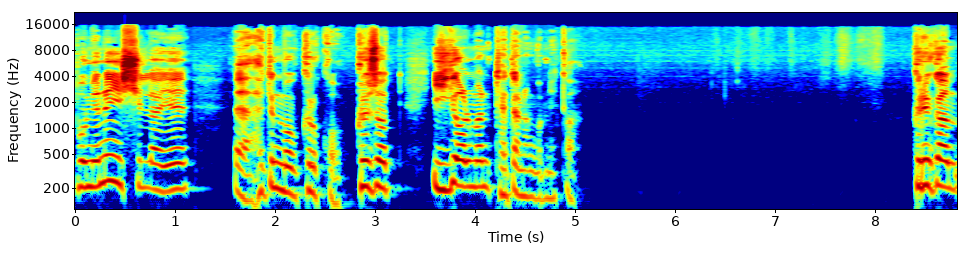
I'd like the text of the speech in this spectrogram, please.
보면은 이 신라에 예, 하여튼 뭐 그렇고 그래서 이게 얼마나 대단한 겁니까? 그러니까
